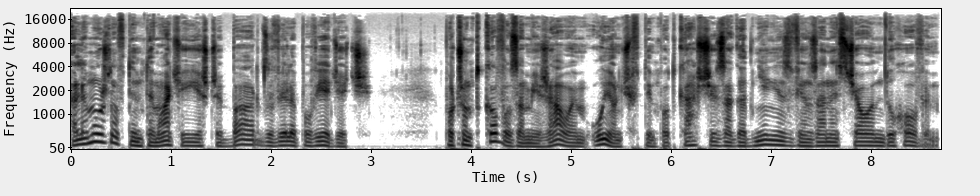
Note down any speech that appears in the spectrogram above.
ale można w tym temacie jeszcze bardzo wiele powiedzieć. Początkowo zamierzałem ująć w tym podcaście zagadnienie związane z ciałem duchowym,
